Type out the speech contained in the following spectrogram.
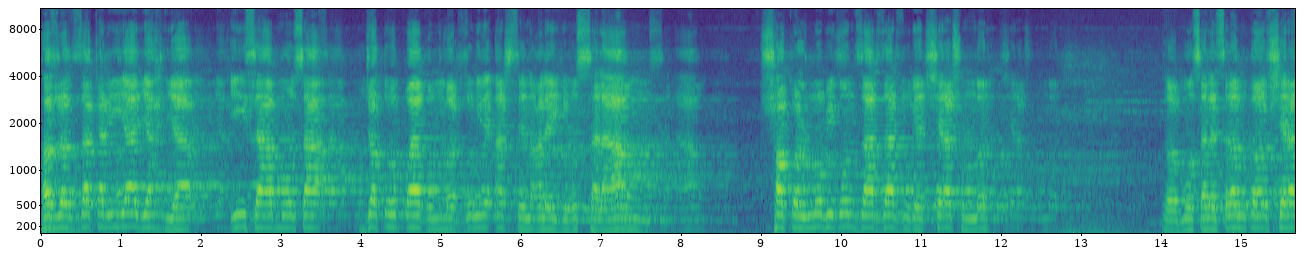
হযরত জাকারিয়া, ইয়াহইয়া, ঈসা, মুসা, যত পয়গম্বর জমিনে আসছেন আলাইহিমুস সালাম, সকল নবীগণ যার যার যুগের সেরা সুন্দর। মুসা আলাইহিস তো সেরা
